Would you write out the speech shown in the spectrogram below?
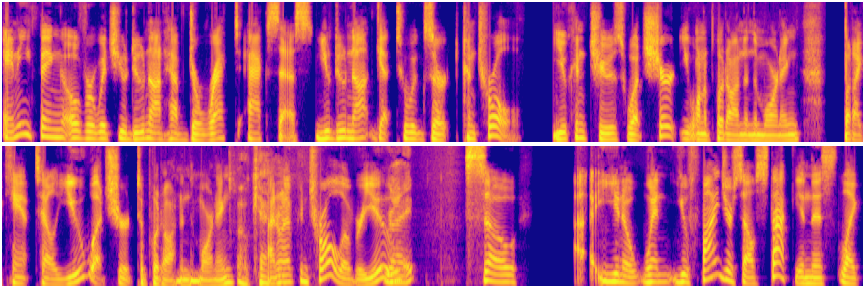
Anything over which you do not have direct access, you do not get to exert control. You can choose what shirt you want to put on in the morning, but I can't tell you what shirt to put on in the morning. Okay. I don't have control over you. Right. So, uh, you know, when you find yourself stuck in this like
